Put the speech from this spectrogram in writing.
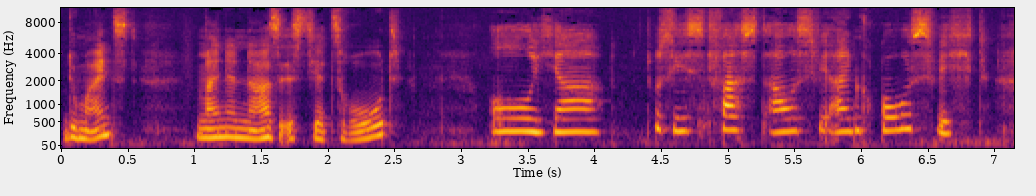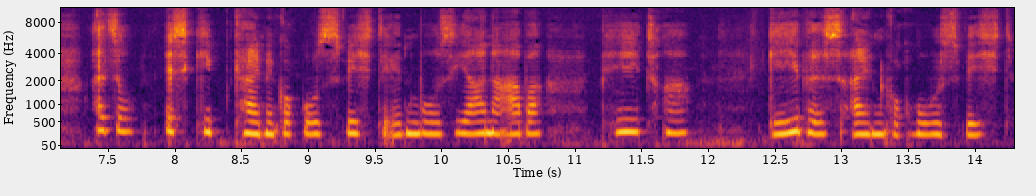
du meinst, meine Nase ist jetzt rot? Oh ja, du siehst fast aus wie ein Großwicht. Also, es gibt keine Großwichte in Mosiana, aber Petra, gäbe es einen Großwicht,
